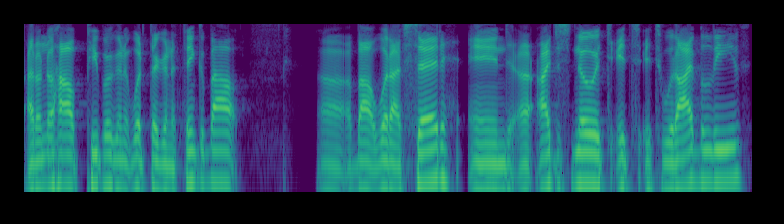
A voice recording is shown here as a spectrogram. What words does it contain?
I don't know how people are going to what they're going to think about uh, about what I've said, and uh, I just know it's it's it's what I believe,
